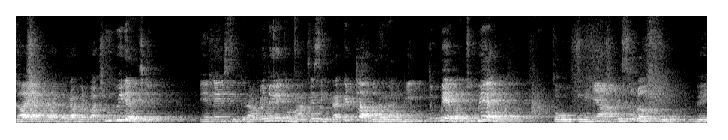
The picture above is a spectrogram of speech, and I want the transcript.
ગાય આપણા ઘર આગળ પાછી ઊભી રહે છે. એને શિંગડા આપણે જોઈએ કે માથે શિંગડા કેટલા હોય તો બે બાજુ બે હોય. તો ગુણ્યા આપણે શું લખશું બે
